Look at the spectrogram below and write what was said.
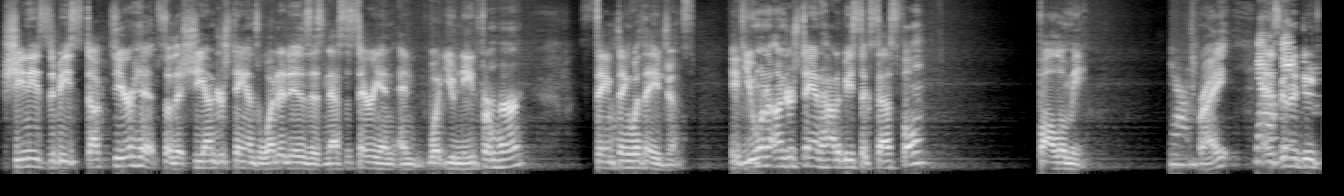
She needs to be stuck to your hip so that she understands what it is is necessary and, and what you need from her. Same thing with agents if you want to understand how to be successful, follow me. Yeah. Right? Yeah, and it's going to do.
